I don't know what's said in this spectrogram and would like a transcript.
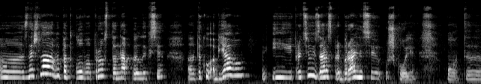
Е, Знайшла випадково просто на Еликсі е, таку об'яву і працюю зараз прибиральницею у школі. От. е,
